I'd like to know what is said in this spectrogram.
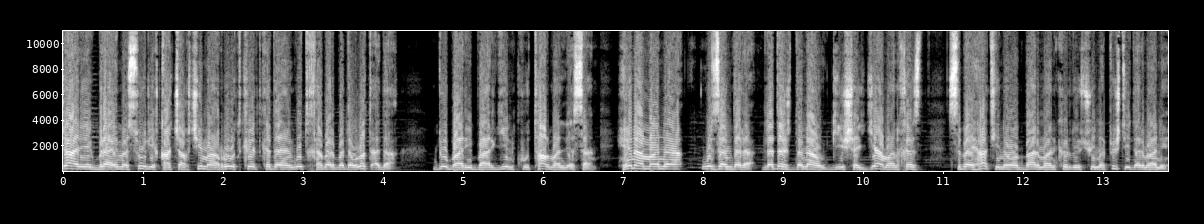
جارێک برایمە سووری قاچاقچیمان ڕووت کرد کە دەیانگوت خەبەر بە دەوڵەت ئەدا دووباری بارگین کوتاڵمان لێسان هێنامانە وزەندەرە لە دەشت دەنا و گیشە گیامان خست سبەی هاتینەوە بارمان کرد و چوینە پشتی دەرمانێ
